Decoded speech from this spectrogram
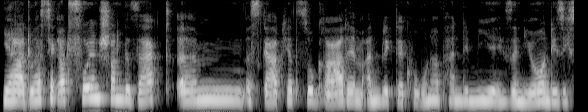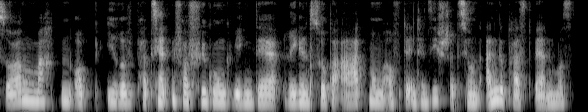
Ja, du hast ja gerade vorhin schon gesagt, ähm, es gab jetzt so gerade im Anblick der Corona-Pandemie Senioren, die sich Sorgen machten, ob ihre Patientenverfügung wegen der Regeln zur Beatmung auf der Intensivstation angepasst werden muss.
